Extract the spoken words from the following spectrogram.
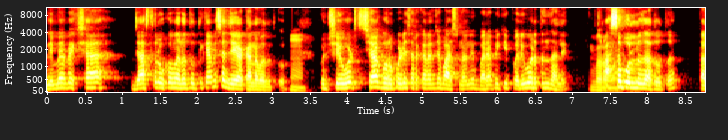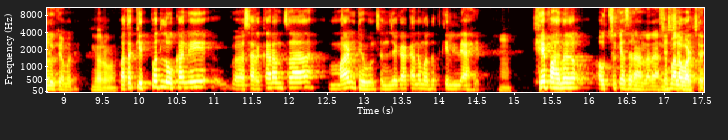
निम्म्यापेक्षा जास्त लोक म्हणत होते की आम्ही संजय काकांना मदत करू. पण शेवटच्या घोरपडे सरकारांच्या भाषणाने बऱ्यापैकी परिवर्तन झाले. बरोबर. असं बोललं जात होतं तालुक्यामध्ये. बरोबर. आता कितपत लोकांनी सरकारांचा मान ठेवून संजय काकांना मदत केलेली आहे. हे पाहणं औत्सुक्याचं राहणार आहे असं मला निश्चित.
